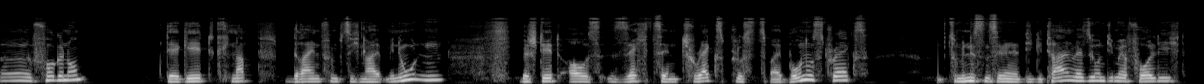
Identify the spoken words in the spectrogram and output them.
äh, vorgenommen. Der geht knapp 53,5 Minuten, besteht aus 16 Tracks plus zwei Bonustracks, zumindest in der digitalen Version, die mir vorliegt.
